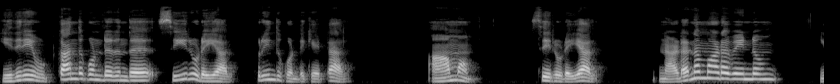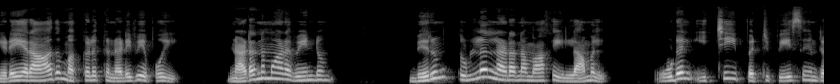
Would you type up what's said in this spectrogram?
எதிரே உட்கார்ந்து கொண்டிருந்த சீருடையால் புரிந்து கொண்டு கேட்டாள். ஆமாம் சீருடையால். நடனமாட வேண்டும். இடையராது மக்களுக்கு நடுவே போய் நடனமாட வேண்டும் வெறும் துள்ளல் நடனமாக இல்லாமல் உடல் இச்சையை பற்றி பேசுகின்ற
